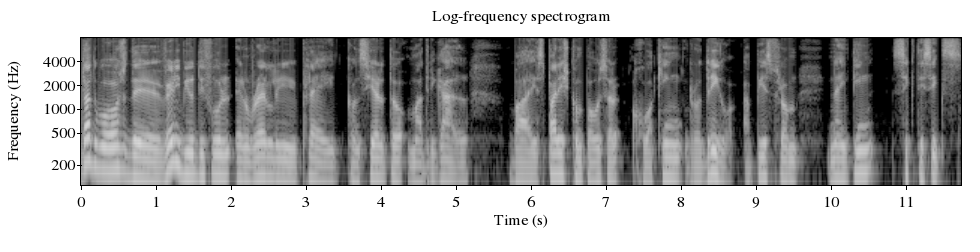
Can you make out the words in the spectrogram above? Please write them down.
That was the very beautiful and rarely played Concierto Madrigal by Spanish composer Joaquin Rodrigo, a piece from 1966.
